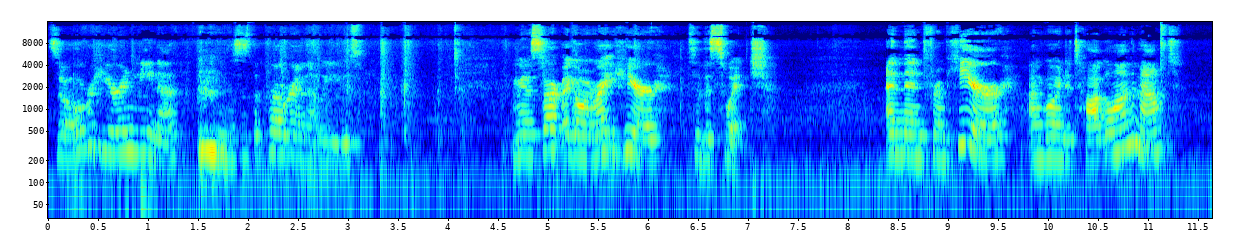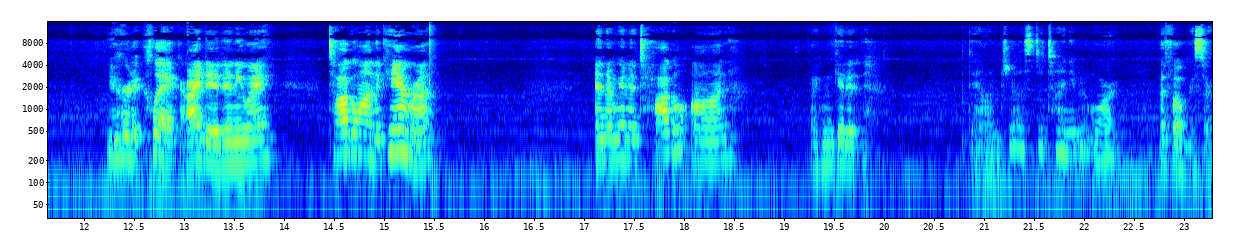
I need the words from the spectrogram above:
So over here in Nina, this is the program that we use. I'm gonna start by going right here to the switch. And then from here, I'm going to toggle on the mount. You heard it click, I did anyway. Toggle on the camera. And I'm gonna toggle on, if I can get it down just a tiny bit more, the focuser.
